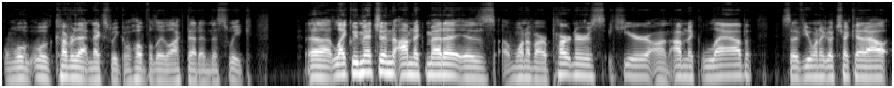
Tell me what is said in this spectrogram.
We'll we'll cover that next week. We'll hopefully lock that in this week. Uh, like we mentioned, Omnic Meta is uh, one of our partners here on Omnic Lab. So if you want to go check that out,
